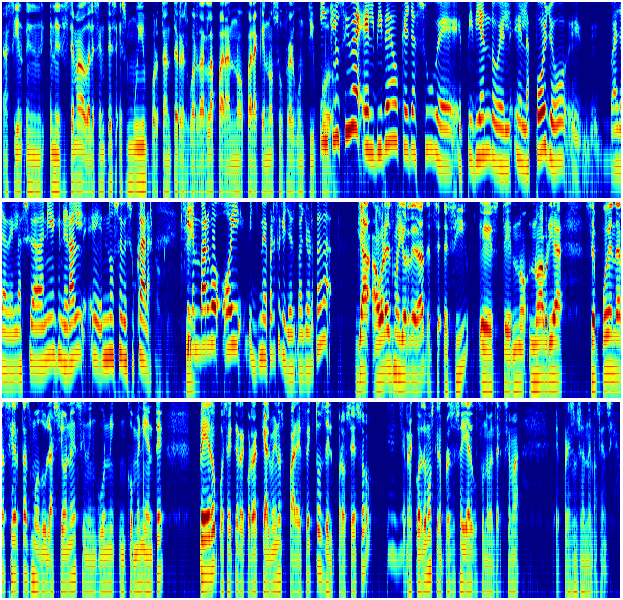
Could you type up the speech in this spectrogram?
así en, el sistema de adolescentes es muy importante resguardarla para no, para que no sufra algún tipo. Inclusive el video que ella sube eh, pidiendo el, el apoyo, eh, vaya de la ciudadanía en general, eh, no se ve su cara. Sin embargo, hoy me parece que ya es mayor de edad. Ya, ahora es mayor de edad, sí, este, no, no habría, se pueden dar ciertas modulaciones sin ningún inconveniente, pero pues hay que recordar que al menos para efectos del proceso, recordemos que en el proceso hay algo fundamental que se llama eh, presunción de inocencia.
